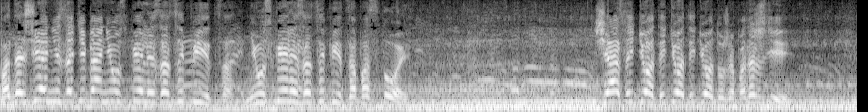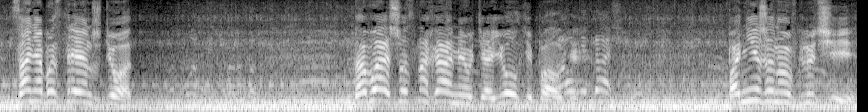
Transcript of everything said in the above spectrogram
Подожди, они за тебя не успели зацепиться. Не успели зацепиться, постой. Сейчас идет, идет, идет уже, подожди. Саня быстрее он ждет. Давай, что с ногами у тебя, елки-палки? Пониженную включи.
